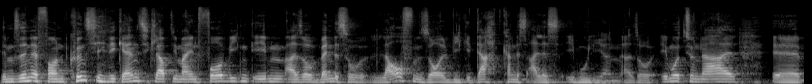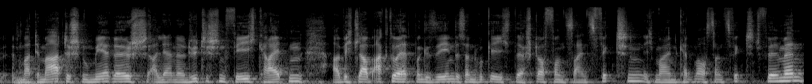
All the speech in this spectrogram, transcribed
Im Sinne von künstliche Intelligenz, ich glaube, die meinen vorwiegend eben, also wenn das so laufen soll wie gedacht, kann das alles emulieren. Also emotional, äh, mathematisch, numerisch, alle analytischen Fähigkeiten. Aber ich glaube, aktuell hat man gesehen, das ist dann wirklich der Stoff von Science Fiction. Ich meine, kennt man auch Science-Fiction-Filmen.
